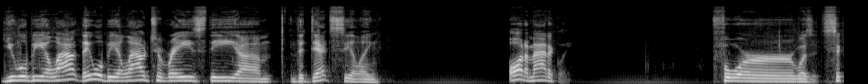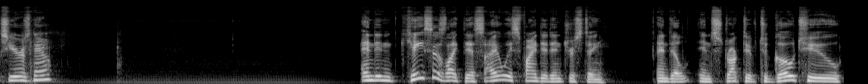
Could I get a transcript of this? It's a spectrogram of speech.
you will be allowed they will be allowed to raise the um, the debt ceiling automatically for was it six years now and in cases like this i always find it interesting and instructive to go to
